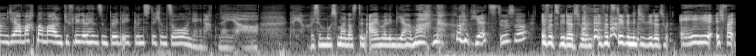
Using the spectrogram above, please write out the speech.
und ja, macht man mal und die Flüge dahin sind billig, günstig und so. Und wir haben gedacht, na ja, naja, wieso muss man das denn einmal im Jahr machen? Und jetzt du so? Ich würde es wieder tun. Ich würde es definitiv wieder tun. Ey, ich weiß,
